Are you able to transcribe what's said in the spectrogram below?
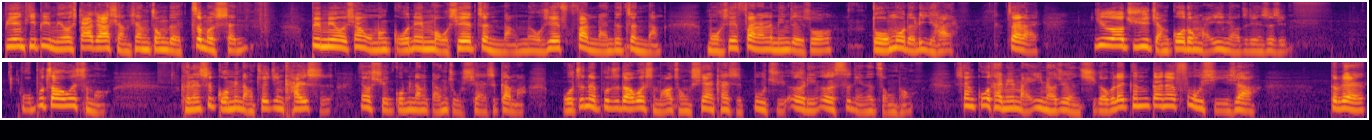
，BNT 并没有大家想象中的这么神，并没有像我们国内某些政党、某些泛蓝的政党、某些泛蓝的名嘴说。多么的厉害！再来，又要继续讲郭董买疫苗这件事情。我不知道为什么，可能是国民党最近开始要选国民党党主席，还是干嘛？我真的不知道为什么要从现在开始布局二零二四年的总统。像郭台铭买疫苗就很奇怪。我来跟大家复习一下，对不对？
